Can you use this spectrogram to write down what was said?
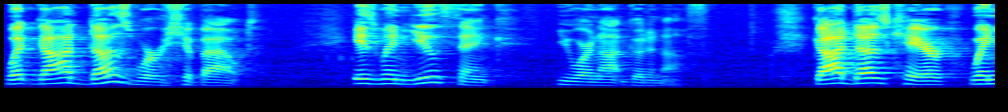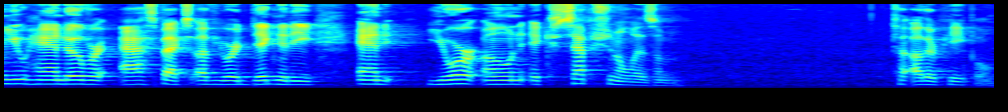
What God does worry about is when you think you are not good enough. God does care when you hand over aspects of your dignity and your own exceptionalism to other people.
